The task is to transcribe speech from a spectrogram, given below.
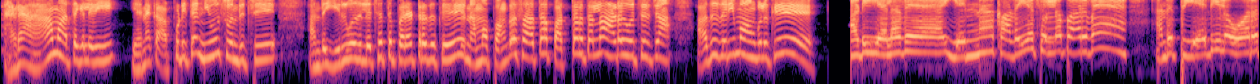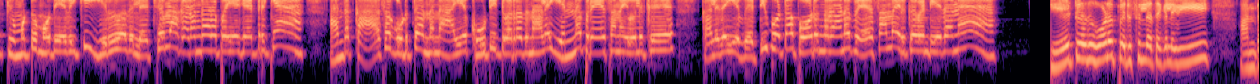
அட ஆமா அத்தகிழவி எனக்கு அப்படித்தான் நியூஸ் வந்துச்சு. அந்த இருபது லட்சத்தை பெறட்டுறதுக்கு நம்ம பங்க சாத்தா பத்திரத்தெல்லாம் அடகு வச்சிருச்சான். அது தெரியுமா உங்களுக்கு? அடி எழவே என்ன கதைய சொல்ல பாருவேன்? அந்த பேதியில ஓர திமுட்டு முதேவிக்கு இருபது லட்சமா கடங்கார பைய கேட்டிருக்கேன். அந்த காசை கொடுத்து அந்த நாயை கூட்டிட்டு வர்றதுனால என்ன பிரயோசனம் இவளுக்கு? கழுதைய வெட்டி போட்டா போடுங்கடான்னு பேசாம இருக்க வேண்டியதானே? கேட்டது கூட பெருசு இல்ல அத்தகிழவி அந்த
